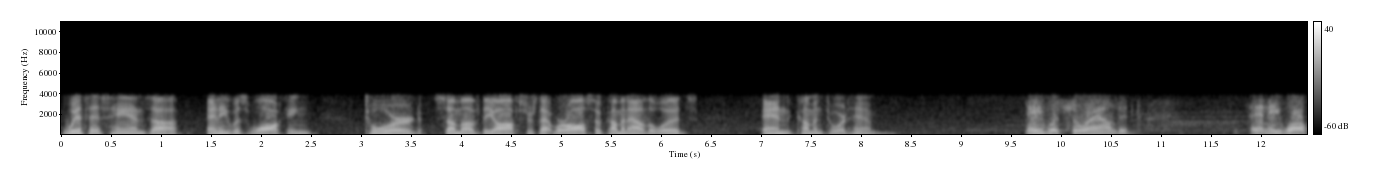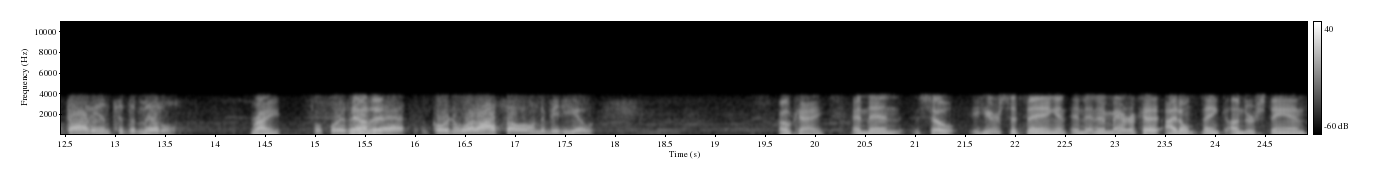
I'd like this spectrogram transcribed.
with his hands up, and he was walking toward some of the officers that were also coming out of the woods and coming toward him. He was surrounded and he walked out into the middle Right. of where they Now were that- at according to what i saw on the video Okay. And then so here's the thing and, and, and America I don't think understands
